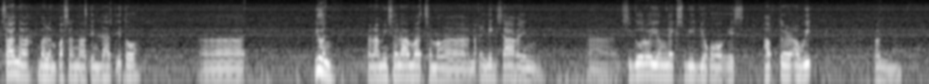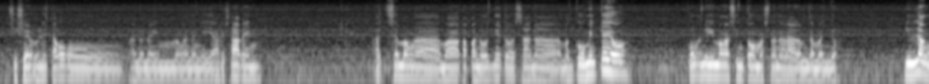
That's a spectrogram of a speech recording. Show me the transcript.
sana malampasan natin lahat ito at yun, maraming salamat sa mga nakinig sa akin. Ah, siguro yung next video ko is after a week pag share ulit ako kung ano na yung mga nangyayari sa akin. At sa mga makakapanood nito, sana mag-comment kayo kung ano yung mga sintomas na nararamdaman nyo. Yun lang,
